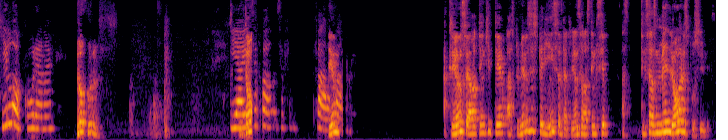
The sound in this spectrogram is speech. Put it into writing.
Que loucura, né? Que loucura. E aí então, você fala, você fala, fala. A criança, ela tem que ter as primeiras experiências da criança, elas têm que ser, têm que ser as melhores possíveis.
